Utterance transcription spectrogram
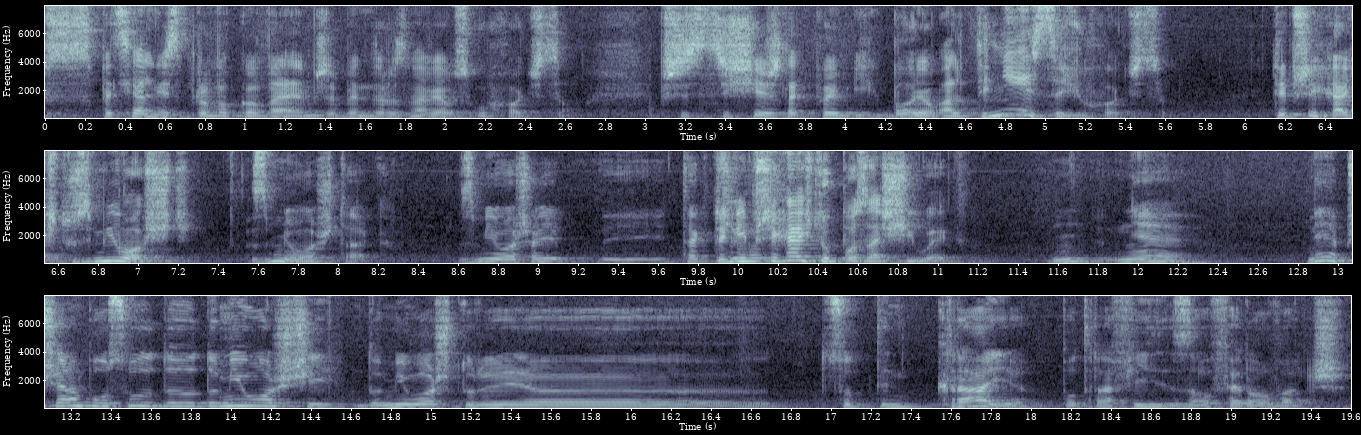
specjalnie sprowokowałem, że będę rozmawiał z uchodźcą. Wszyscy się, że tak powiem, ich boją, ale ty nie jesteś uchodźcą. Ty przyjechałeś tu z miłości. Z miłość, tak. Z miłości. i Tak Ty ci nie mu- przyjechałeś tu po zasiłek. N- Nie. Nie, przyjechałem po prostu do, do miłości. Do miłości, który, e, co ten kraj potrafi zaoferować.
